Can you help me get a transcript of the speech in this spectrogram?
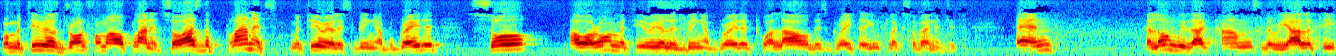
from materials drawn from our planet. So as the planet's material is being upgraded, so our own material is being upgraded to allow this greater influx of energies. And along with that comes the reality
